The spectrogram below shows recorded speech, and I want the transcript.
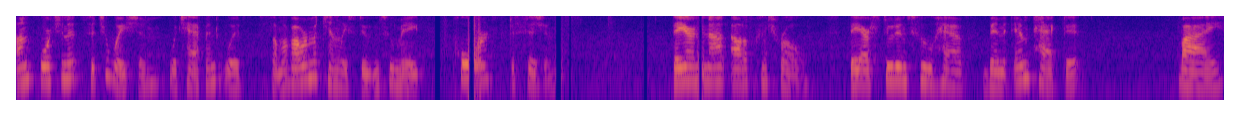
unfortunate situation which happened with some of our McKinley students who made poor decisions. They are not out of control. They are students who have been impacted by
